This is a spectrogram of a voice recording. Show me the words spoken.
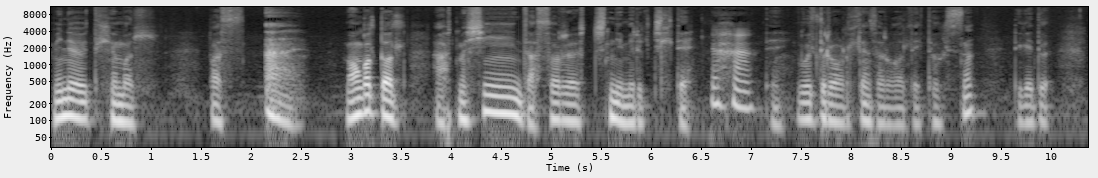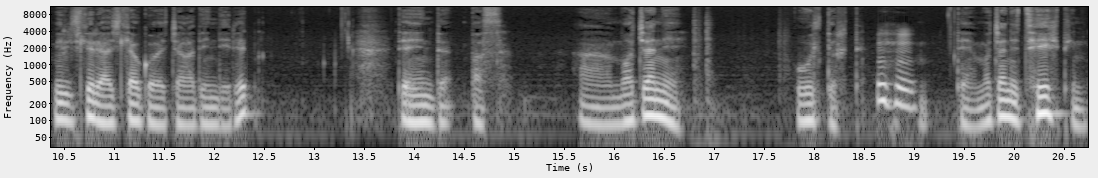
Миний хувьд гэх юм бол бас Монголд бол автомашин засварчны мэрэгжилтэй. Аха. Тий. Үйлдвэр урлалын сургуулийг төгссөн. Тэгээд мэрэгжлэр ажиллаагүй байж байгаад энд ирээд тэгээ энд бас можаны үйлдвэрт. Тий. Можаны цехт юм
